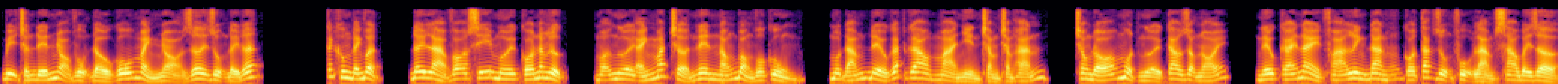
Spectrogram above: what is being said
bị chấn đến nhỏ vụn đầu gỗ mảnh nhỏ rơi rụng đầy đất. Cách không đánh vật, đây là võ sĩ mới có năng lực, mọi người ánh mắt trở nên nóng bỏng vô cùng, một đám đều gắt gao mà nhìn chằm chằm hắn, trong đó một người cao giọng nói, nếu cái này phá linh đan có tác dụng phụ làm sao bây giờ.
